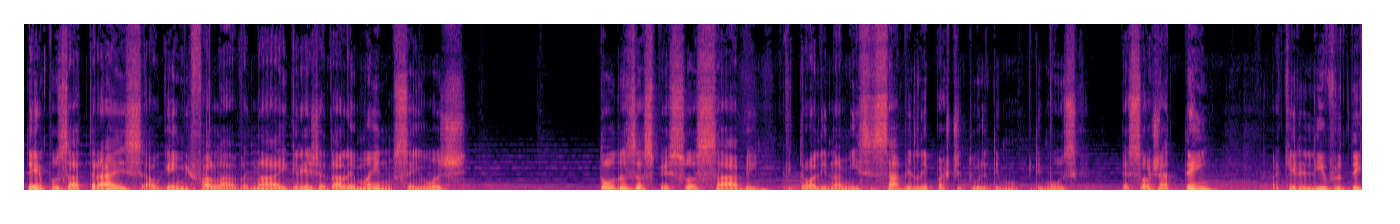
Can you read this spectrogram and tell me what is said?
Tempos atrás, alguém me falava, na igreja da Alemanha, não sei hoje, todas as pessoas sabem, que estão ali na missa, sabem ler partitura de, de música. O pessoal já tem aquele livro de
